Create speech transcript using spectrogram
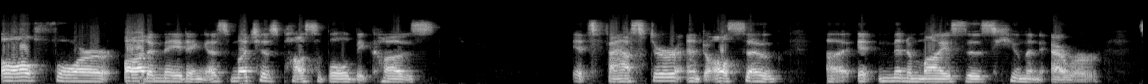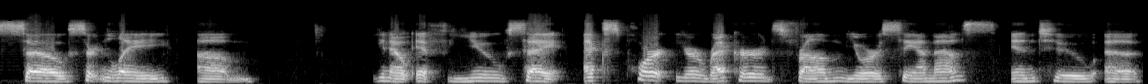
all for automating as much as possible because it's faster and also uh, it minimizes human error. So certainly, um, you know, if you say export your records from your CMS into a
